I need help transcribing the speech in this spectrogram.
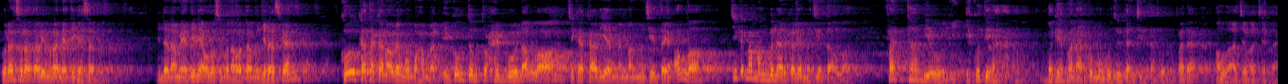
Quran Surat Al-Imran ayat 31. Di dalam ayat ini Allah Subhanahu wa taala menjelaskan, "Kul katakan oleh Muhammad, in kuntum Allah, jika kalian memang mencintai Allah, jika memang benar kalian mencintai Allah, fattabi'uni, ikutilah aku. Bagaimana aku mewujudkan cintaku kepada Allah Azza wa Jalla."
